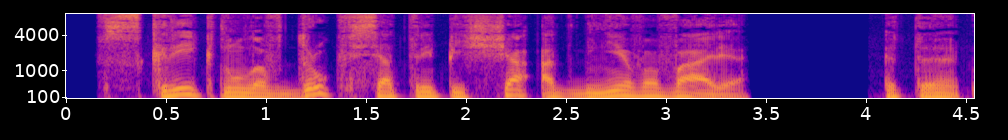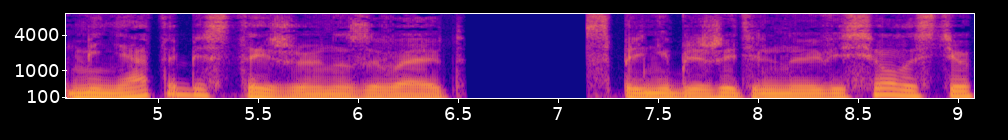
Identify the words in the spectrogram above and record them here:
— вскрикнула вдруг вся трепеща от гнева Варя. «Это меня-то бесстыжую называют?» С пренебрежительной веселостью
